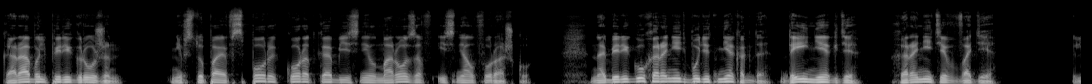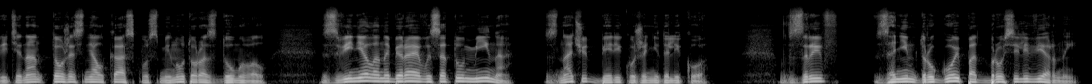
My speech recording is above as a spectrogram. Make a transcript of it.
«Корабль перегружен!» Не вступая в споры, коротко объяснил Морозов и снял фуражку. «На берегу хоронить будет некогда, да и негде. Хороните в воде!» Лейтенант тоже снял каску, с минуту раздумывал. Звенела, набирая высоту, мина — Значит, берег уже недалеко. Взрыв, за ним другой подбросили верный.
